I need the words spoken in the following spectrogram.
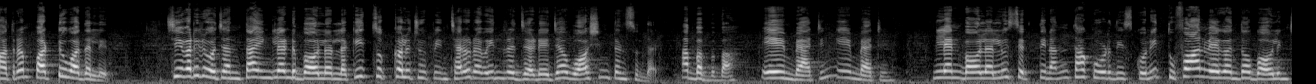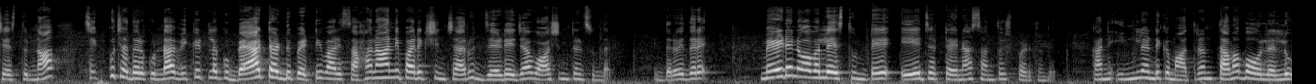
మాత్రం పట్టు వదలలేదు. చివరి రోజంతా ఇంగ్లాండ్ బౌలర్లకి చుక్కలు చూపించారు రవీంద్ర జడేజా వాషింగ్టన్ సుందర్. అబ్బబ్బబ్బా! ఏం బ్యాటింగ్ ఏం బ్యాటింగ్! ఇంగ్లాండ్ బౌలర్లు శక్తినంతా కూడా తీసుకొని తుఫాన్ వేగంతో బౌలింగ్ చేస్తున్నా చెక్కు చెదరకుండా వికెట్లకు బ్యాట్ అడ్డు పెట్టి వారి సహనాన్ని పరీక్షించారు జడేజా వాషింగ్టన్ సుందర్. ఇద్దరు ఇద్దరే. మేడెన్ ఓవర్లు వేస్తుంటే ఏ జట్టు అయినా సంతోషపడుతుంది కానీ ఇంగ్లాండ్కి మాత్రం తమ బౌలర్లు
